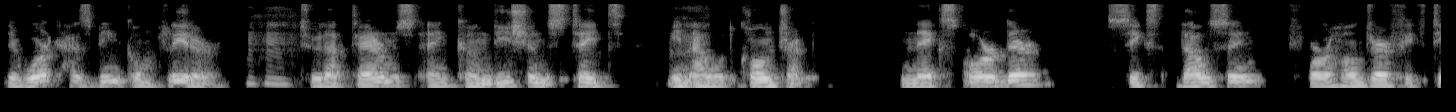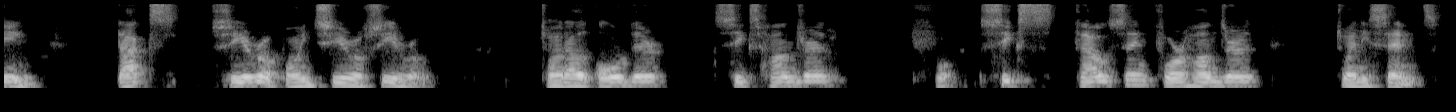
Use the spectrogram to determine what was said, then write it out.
The work has been completed Mhm. to the terms and conditions stated in Mhm. our contract. Next order, six thousand four hundred fifteen, tax zero point zero zero. Total order, six hundred, six thousand four hundred twenty cents.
